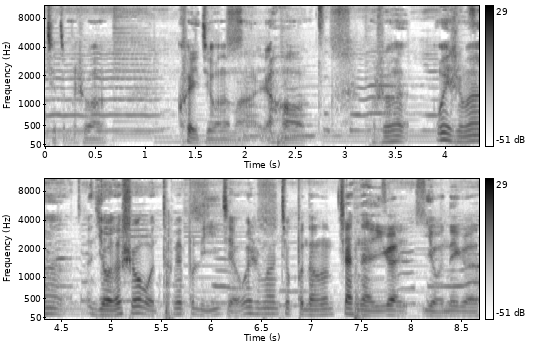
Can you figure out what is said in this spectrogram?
就怎么说，愧疚的嘛。然后我说。为什么有的时候我特别不理解，为什么就不能站在一个有那个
